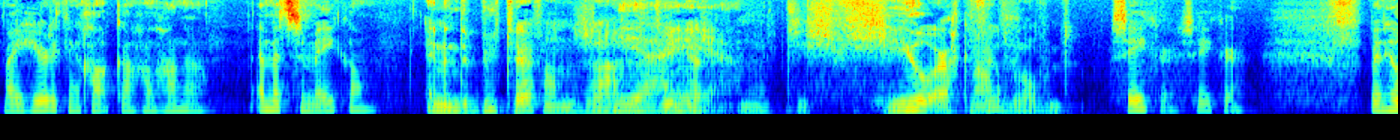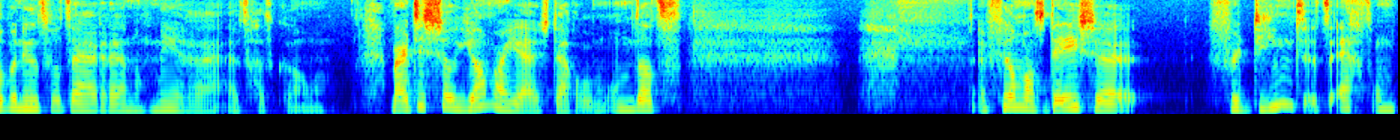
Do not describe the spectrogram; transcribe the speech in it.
waar je heerlijk in ga- kan gaan hangen. En met ze mee kan. En een debuut hè, van Zara Ja, Dwinger. ja, ja. Het is Heel erg knap. Veelbelovend. Zeker, zeker. Ik ben heel benieuwd wat daar eh, nog meer eh, uit gaat komen. Maar het is zo jammer juist daarom, omdat een film als deze verdient het echt om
